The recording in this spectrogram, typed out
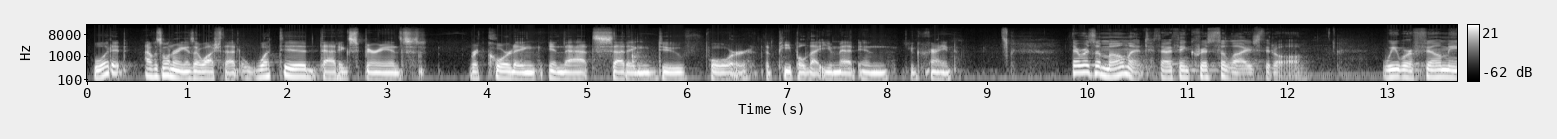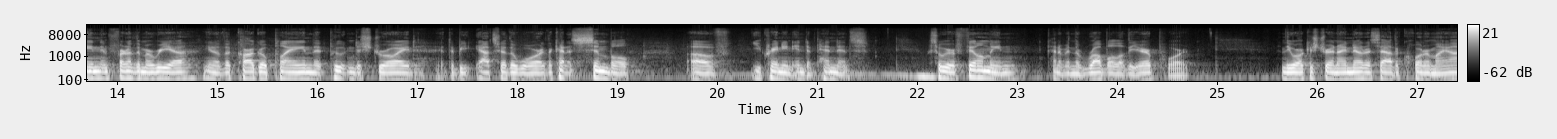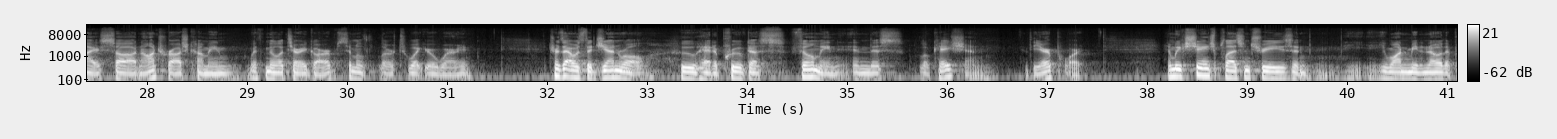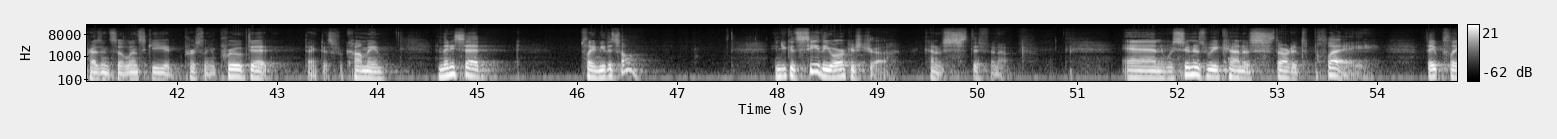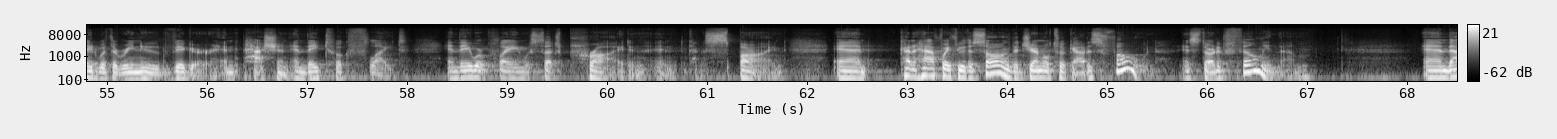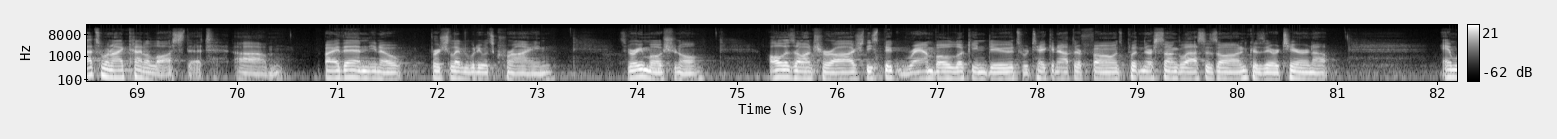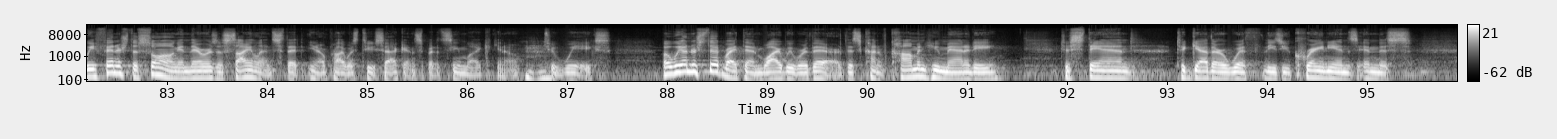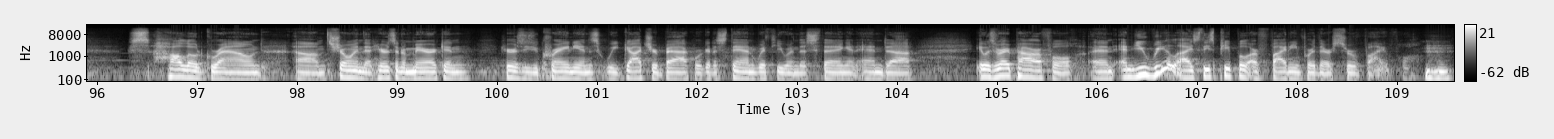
What did I was wondering as I watched that? What did that experience recording in that setting do for the people that you met in Ukraine? There was a moment that I think crystallized it all. We were filming in front of the Mriya, you know, the cargo plane that Putin destroyed at the outset of the war, the kind of symbol of Ukrainian independence. So we were filming kind of in the rubble of the airport. And the orchestra, and I noticed out of the corner of my eye, I saw an entourage coming with military garb, similar to what you're wearing. Turns out it was the general who had approved us filming in this location at the airport. And we exchanged pleasantries, and he, he wanted me to know that President Zelensky had personally approved it, thanked us for coming. And then he said, Play me the song. And you could see the orchestra kind of stiffen up. And as soon as we kind of started to play, they played with a renewed vigor and passion, and they took flight. and they were playing with such pride and, and kind of spine. And kind of halfway through the song, the general took out his phone and started filming them. And that's when I kind of lost it. Um, by then, you know, virtually everybody was crying. It's very emotional. All his entourage, these big Rambo looking dudes, were taking out their phones, putting their sunglasses on because they were tearing up. And we finished the song, and there was a silence that, you know, probably was two seconds, but it seemed like, you know, mm-hmm. two weeks. But we understood right then why we were there this kind of common humanity to stand together with these Ukrainians in this hollowed ground, um, showing that here's an American, here's these Ukrainians, we got your back, we're going to stand with you in this thing. And, and uh, it was very powerful. And, and you realize these people are fighting for their survival. Mm-hmm.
